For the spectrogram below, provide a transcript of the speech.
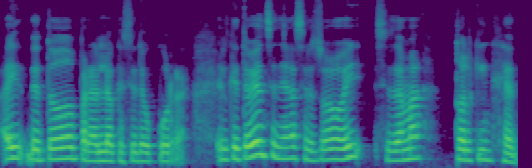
Hay de todo para lo que se te ocurra. El que te voy a enseñar a hacer yo hoy se llama Talking Head,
